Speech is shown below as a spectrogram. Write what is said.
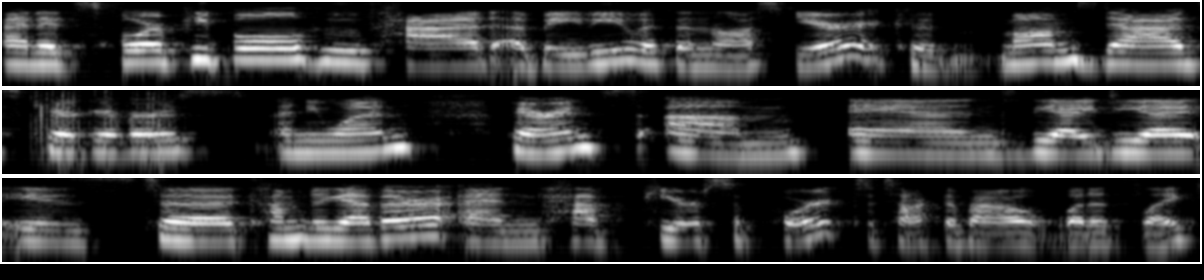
and it's for people who've had a baby within the last year. It could moms, dads, caregivers, anyone, parents. Um, and the idea is to come together and have peer support to talk about what it's like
